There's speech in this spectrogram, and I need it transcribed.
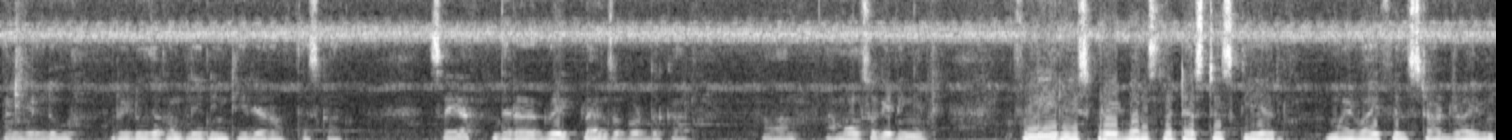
Then we'll do redo the complete interior of this car. So yeah there are great plans about the car um, I'm also getting it fully resprayed once the test is clear. My wife will start driving.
